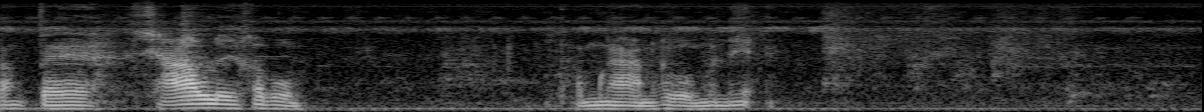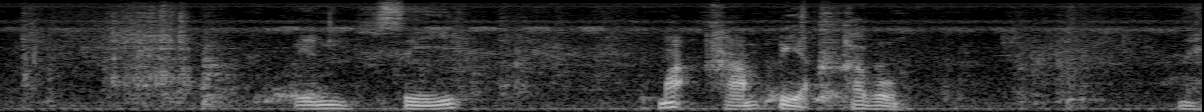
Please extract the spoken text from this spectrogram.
ตั้งแต่เช้าเลยครับผมทำงานครับผมวันนี้ เป็นสีมะขามเปียกครับผมนี่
